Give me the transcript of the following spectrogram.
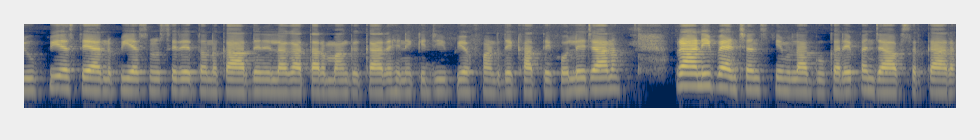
ਯੂਪੀਐਸ ਤੇ ਐਨਪੀਐਸ ਨੂੰ ਸਿਰੇ ਤੋਂ ਨਕਾਰਦੇ ਨੇ। ਲਗਾਤਾਰ ਮੰਗ ਕਰ ਰਹੇ ਨੇ ਕਿ ਜੀਪੀਐਫ ਫੰਡ ਦੇ ਖਾਤੇ ਖੋਲੇ ਜਾਣ। ਪੁਰਾਣੀ ਪੈਨਸ਼ਨ ਸਕੀਮ ਲਾਗੂ ਕਰੇ। ਪੰਜਾਬ ਸਰਕਾਰ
